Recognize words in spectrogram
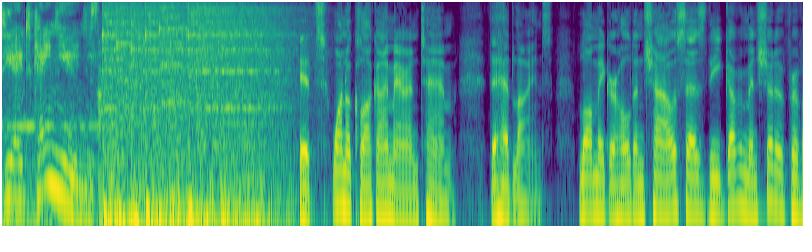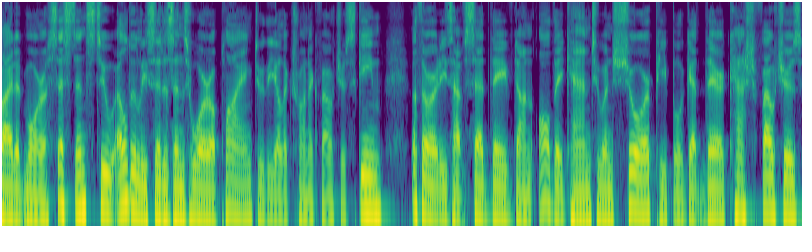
RTHK News. It's one o'clock. I'm Aaron Tam. The headlines. Lawmaker Holden Chow says the government should have provided more assistance to elderly citizens who are applying to the electronic voucher scheme. Authorities have said they've done all they can to ensure people get their cash vouchers,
